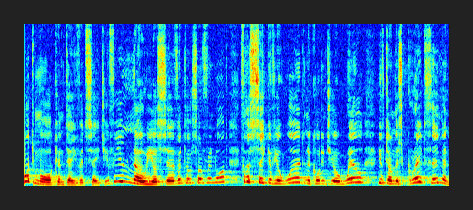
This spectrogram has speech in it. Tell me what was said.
What more can David say to you? For you know your servant, O sovereign Lord. For the sake of your word and according to your will, you've done this great thing and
